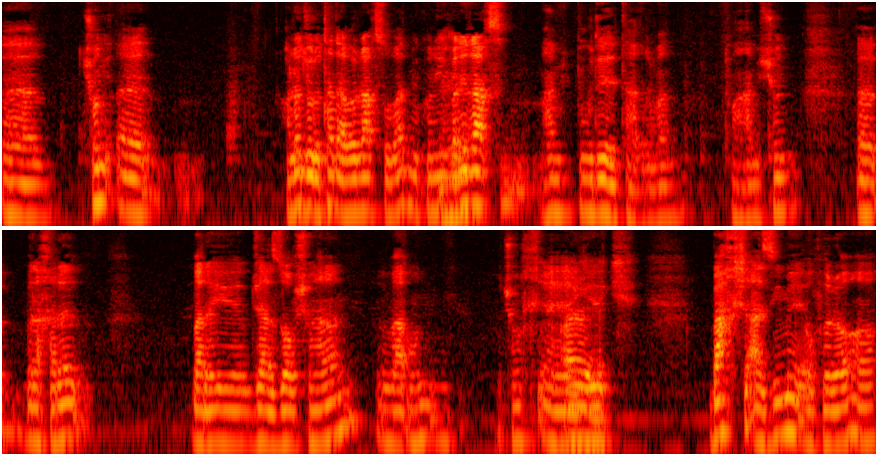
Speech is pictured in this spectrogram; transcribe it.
اه، چون اه، حالا جلوتر در رقص صحبت می‌کنیم. ولی رقص هم بوده تقریبا تو همه چون اه، بالاخره برای جذاب شدن و اون چون آره. یک بخش عظیم اپرا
